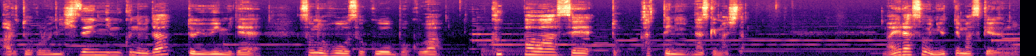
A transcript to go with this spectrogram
あるところに自然に向くのだという意味でその法則を僕はクッパワー性と勝手に名付けました、まあ、偉そうに言ってますけれども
